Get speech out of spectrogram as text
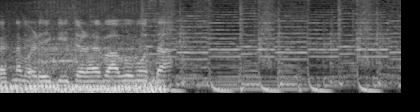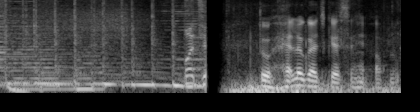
बैठना बड़ी कीचड़ है बाबू मोसा। तो हेलो गाइज़ कैसे हैं आप लोग?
